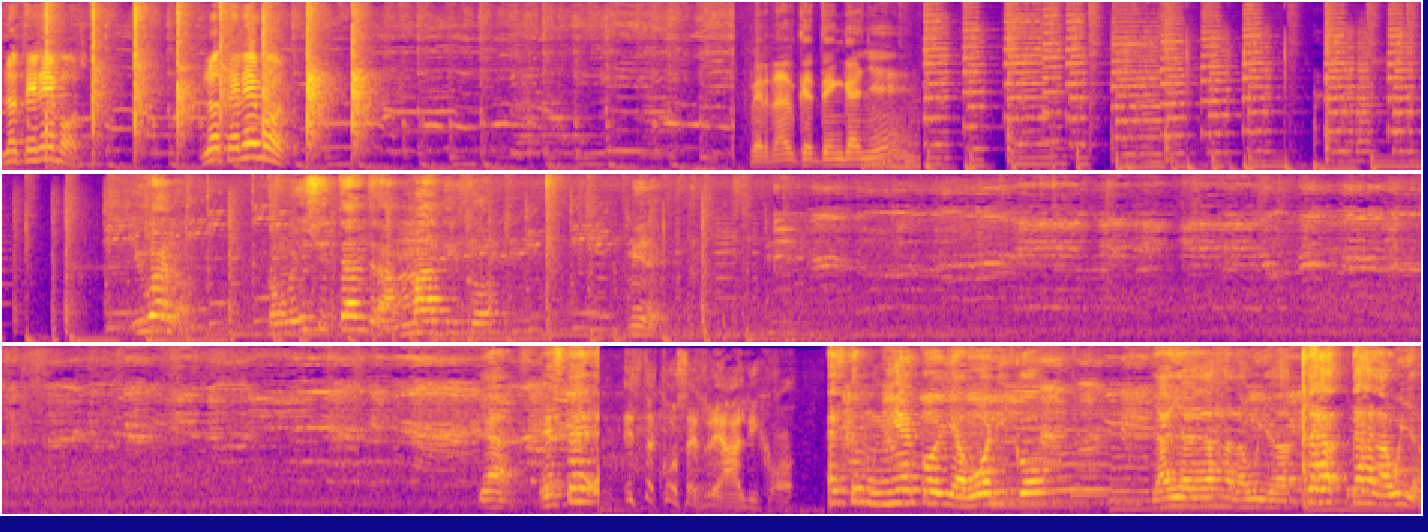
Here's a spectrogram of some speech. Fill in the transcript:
Lo tenemos. Lo tenemos. ¿Verdad que te engañé? Y bueno, como yo soy tan dramático, miren. Ya, este, Esta cosa es real, hijo. este muñeco diabólico. Ya, ya, deja la bulla. Deja, deja la bulla.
